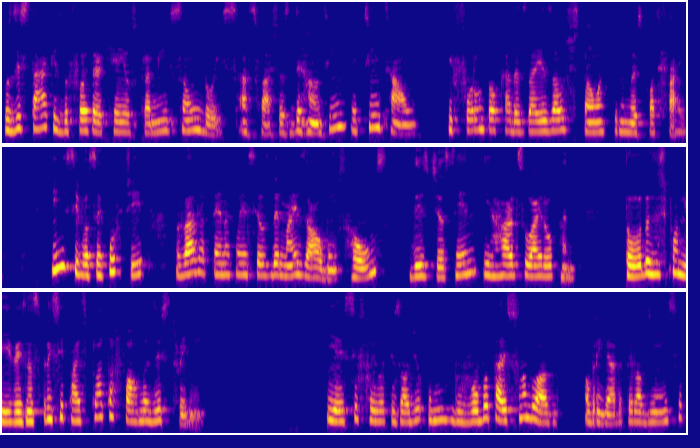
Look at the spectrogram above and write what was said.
Os destaques do Further Chaos para mim são dois: as faixas The Hunting e Teen Town, que foram tocadas a exaustão aqui no meu Spotify. E se você curtir, vale a pena conhecer os demais álbuns Homes, This Just In e Hearts Wide Open, todos disponíveis nas principais plataformas de streaming. E esse foi o episódio 1 do Vou Botar Isso no Blog. Obrigada pela audiência,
